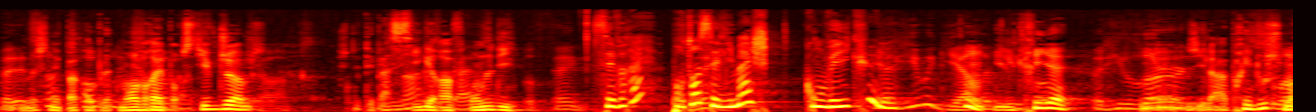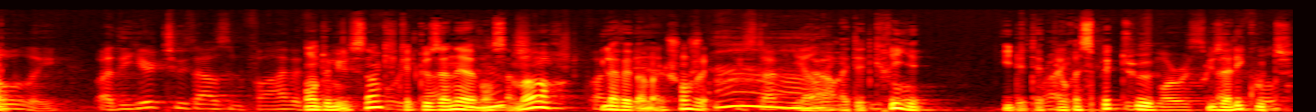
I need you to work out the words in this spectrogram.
Mais ce n'est pas complètement vrai pour Steve Jobs. Ce n'était pas si grave qu'on le dit. C'est vrai Pourtant, c'est l'image qu'on véhicule. Hum, il criait, mais il a appris doucement. En 2005, quelques années avant sa mort, il avait pas mal changé. Ah. Il a arrêté de crier. Il était plus respectueux, plus à l'écoute.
